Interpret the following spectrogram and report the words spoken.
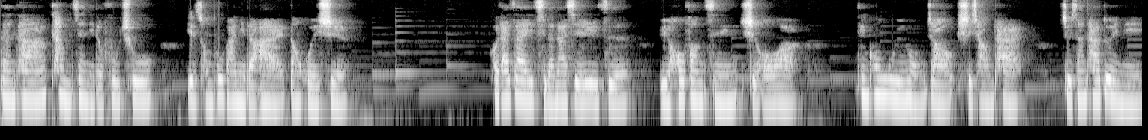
但他看不见你的付出，也从不把你的爱当回事。和他在一起的那些日子，雨后放晴是偶尔，天空乌云笼罩是常态。就像他对你，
